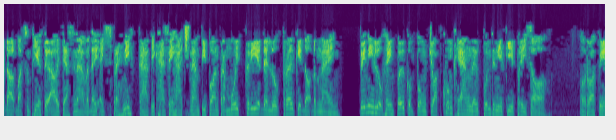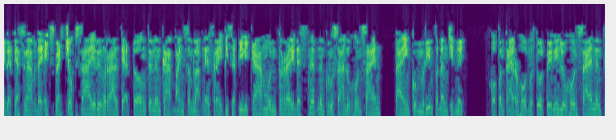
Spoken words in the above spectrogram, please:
ផ្ដល់បទសម្ភាសទៅឲ្យទស្សនាវដ្តី Express នេះកាលពីខែសីហាឆ្នាំ2006គ្រាដែលលោកត្រូវគេដកតំណែងពេលនេះលោកហេងពៅកំពុងជាប់ឃុំឃាំងនៅពន្ធនាគារព្រៃសរ រាល់ពេលដែលទស្សនាវដ្តី Express ចុះផ្សាយរឿងរ៉ាវតាក់ទងទៅនឹងការបាញ់សម្លាប់អ្នកស្រីពិសិដ្ឋពីលីកាមន្ត្រីដែលស្និទ្ធនឹងគ្រួសារលោកហ៊ុនសែនតែងគំរាមប្តឹងជានិច្ចក៏ប៉ុន្តែរហូតមកទល់ពេលនេះលោកហ៊ុនសែននិងភ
